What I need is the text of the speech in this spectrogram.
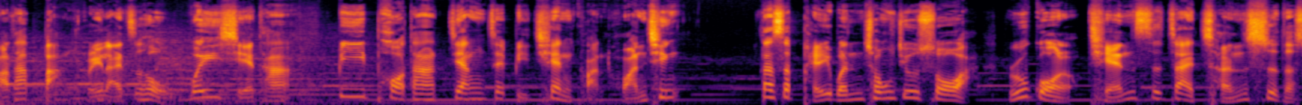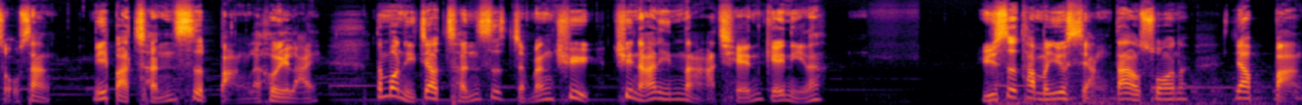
把他绑回来之后，威胁他，逼迫他将这笔欠款还清。但是裴文冲就说啊，如果钱是在陈氏的手上，你把陈氏绑了回来，那么你叫陈氏怎么样去去哪里拿钱给你呢？于是他们又想到说呢，要绑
